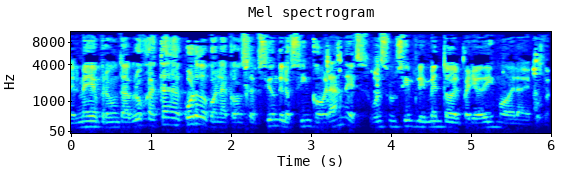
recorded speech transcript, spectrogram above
del medio, pregunta, Bruja, ¿estás de acuerdo con la concepción de los cinco grandes o es un simple invento del periodismo de la época?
